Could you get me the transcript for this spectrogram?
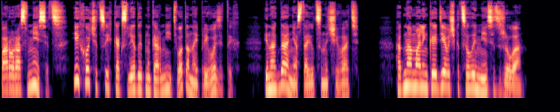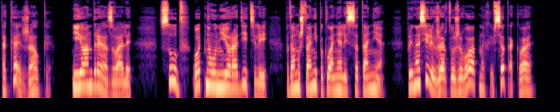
пару раз в месяц. Ей хочется их как следует накормить, вот она и привозит их. Иногда они остаются ночевать. Одна маленькая девочка целый месяц жила. Такая жалкая. Ее Андреа звали. Суд отнял у нее родителей, потому что они поклонялись сатане, приносили в жертву животных и все такое.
